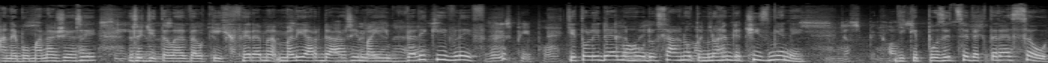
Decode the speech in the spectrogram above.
anebo manažeři, ředitelé velkých firm, miliardáři mají veliký vliv. Tito lidé mohou dosáhnout mnohem větší změny. Díky pozici, ve které jsou,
